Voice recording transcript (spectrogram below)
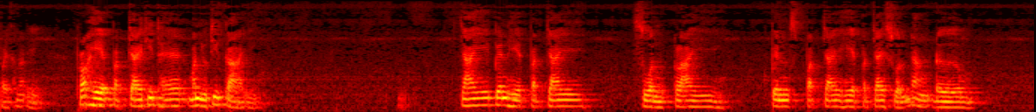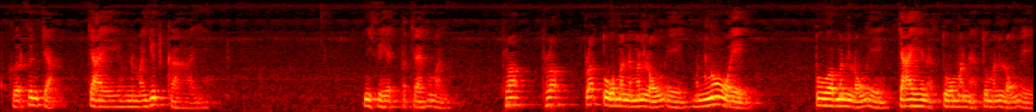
ไปเท่านั้นเอง เพราะเหตุปัจจัยที่แท้มันอยู่ที่กายเองใจเป็นเหตุปัจจัยส่วนไกล เป็นปัจจัยเหตุปัจจัยส่วนดั้งเดิม เกิดขึ้นจากใจมันมายึดกาย นี่คือเหตุปัจจัยของมัน เพราะเพราะเพราะตัวมันมันหลงเอง มันโง่เอง ตัวมันหลงเอง ใจน่ะ ตัวมันน่ะ ตัวมันหลงเอง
